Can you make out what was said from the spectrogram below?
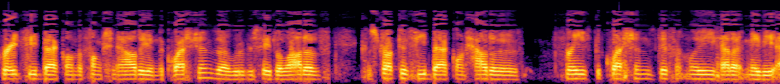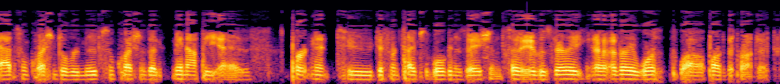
great feedback on the functionality and the questions. Uh, we received a lot of constructive feedback on how to phrase the questions differently, how to maybe add some questions or remove some questions that may not be as pertinent to different types of organizations. So it was very a very worthwhile part of the project.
